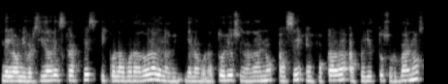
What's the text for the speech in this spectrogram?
de la Universidad de Descartes y colaboradora del Laboratorio Ciudadano AC enfocada a proyectos urbanos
